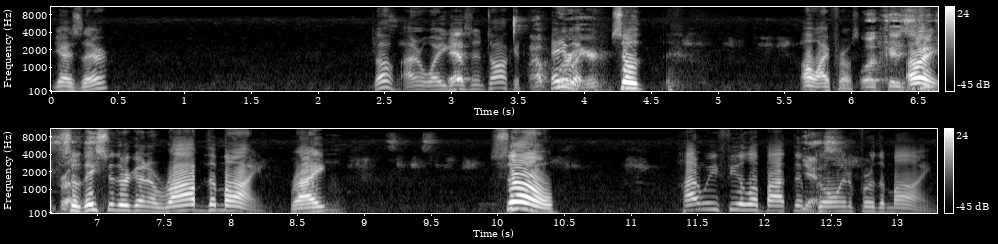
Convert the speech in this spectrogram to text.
You guys there? No, I don't know why you Yep. guys aren't talking. Oh, anyway, here. so oh, I froze. Well, All right, so they said they're going to rob the mine, right? So, how do we feel about them Yes. going for the mine,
